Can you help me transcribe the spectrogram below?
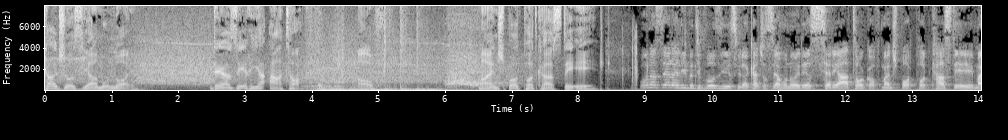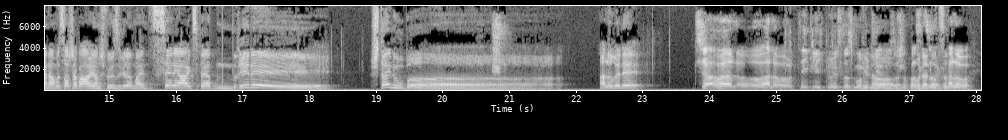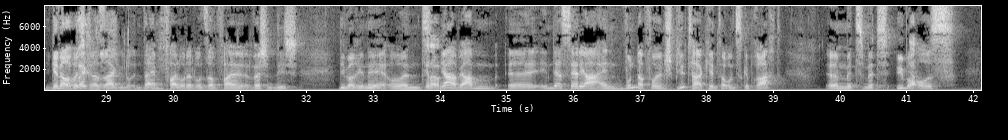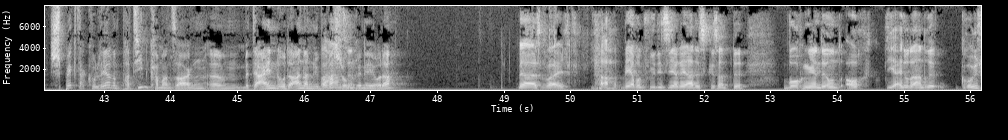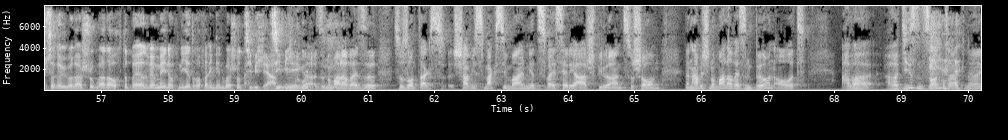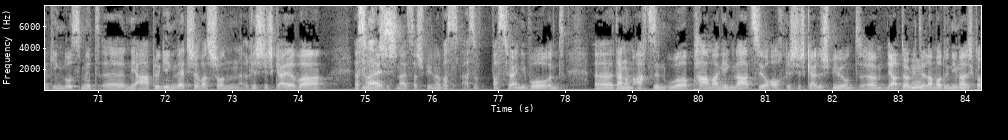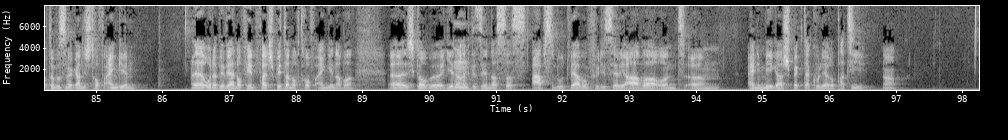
Calcius Jamo Neu. Der Serie A Talk. Auf meinsportpodcast.de. Buonasera, liebe Tifosi, hier ist wieder Calcius Jamo Neu, der Serie A Talk auf meinsportpodcast.de. Mein Name ist Sascha Barian, ich begrüße wieder meinen Serie A Experten René Steinhuber. Hallo René. Ciao, hallo, hallo, täglich grüßt das Murmeltier, Genau. muss schon fast Oder in sagen. unserem, hallo. Genau, Oder wollte ich gerade sagen. In deinem Fall oder in unserem Fall wöchentlich, lieber René. Und Genau. ja, wir haben äh, in der Serie A einen wundervollen Spieltag hinter uns gebracht. Äh, mit, mit überaus spektakulären Partien, kann man sagen. Ähm, mit der einen oder anderen Überraschung, Wahnsinn. René, oder? Ja, es war echt Werbung für die Serie A das gesamte Wochenende und auch die ein oder andere größere Überraschung war da auch dabei. Also werden wir eh noch näher drauf eingehen, war schon ziemlich, ziemlich mega. cool. Also normalerweise so sonntags schaffe ich es maximal, mir zwei Serie A-Spiele anzuschauen. Dann habe ich normalerweise einen Burnout. Aber, aber diesen Sonntag ne, ging los mit äh, Neapel gegen Lecce, was schon richtig geil war. Das war Nice. richtig nice, das Spiel. Ne? Was, also, was für ein Niveau. Und äh, dann um 18 Uhr Parma gegen Lazio, auch richtig geiles Spiel. Und ähm, ja, Derby Mhm. della Madonnina, ich glaube, da müssen wir gar nicht drauf eingehen. Äh, oder wir werden auf jeden Fall später noch drauf eingehen, aber äh, ich glaube, jeder Mhm. hat gesehen, dass das absolut Werbung für die Serie A war und ähm, eine mega spektakuläre Partie. Ne?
